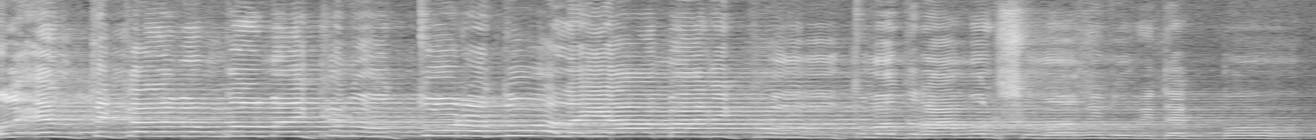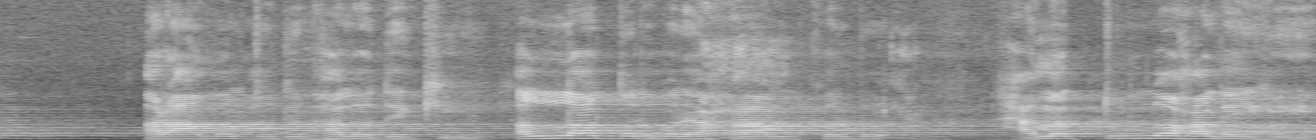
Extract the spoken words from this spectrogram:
বলে এতেকাল মঙ্গলময় কেন? তোর তোমাদের আমল সময় আমি নবী দেখব। আর আমল যদি ভালো দেখি, আল্লাহর দরবারে হাম করব। হামাতুল্লাহ আলাইহি।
